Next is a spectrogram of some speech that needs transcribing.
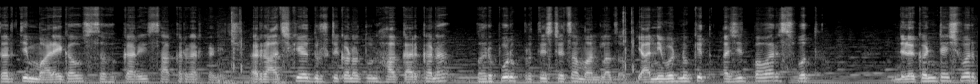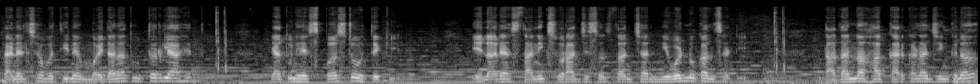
तर ती माळेगाव सहकारी साखर कारखान्याची. राजकीय दृष्टिकोनातून हा कारखाना भरपूर प्रतिष्ठेचा मानला जातो. या निवडणुकीत अजित पवार स्वतः. निळकंठेश्वर पॅनलच्या वतीने मैदानात उतरले आहेत. यातून हे स्पष्ट होते की येणाऱ्या स्थानिक स्वराज्य संस्थांच्या निवडणुकांसाठी दादांना हा कारखाना जिंकणं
